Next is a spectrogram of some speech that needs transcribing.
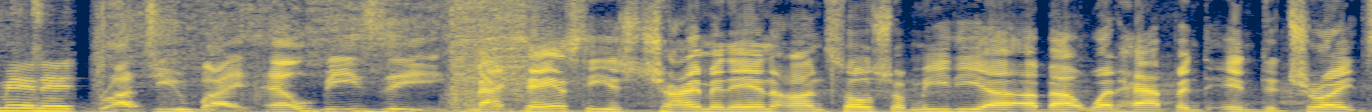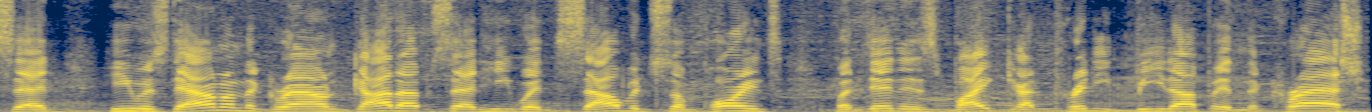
Minute. Brought to you by LBZ. Max Anstie is chiming in on social media about what happened in Detroit. Said he was down on the ground, got up, said he would salvage some points, but then his bike got pretty beat up in the crash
